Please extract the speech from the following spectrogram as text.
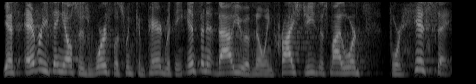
Yes, everything else is worthless when compared with the infinite value of knowing Christ Jesus, my Lord. For his sake,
